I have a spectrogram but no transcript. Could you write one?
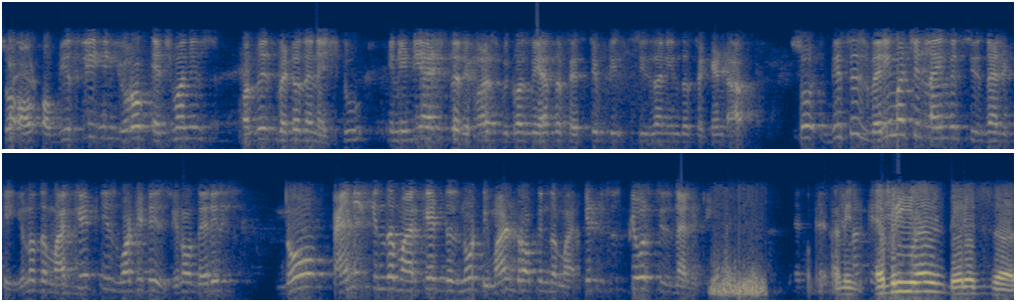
So obviously in Europe, H1 is always better than H2. In India, it's the reverse because we have the festive season in the second half. So this is very much in line with seasonality. You know, the market is what it is. You know, there is no panic in the market. There's no demand drop in the market. This is pure seasonality. I mean, every year there is uh,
